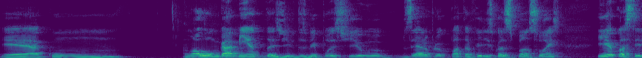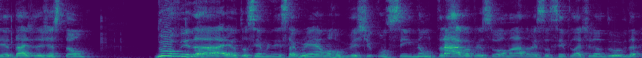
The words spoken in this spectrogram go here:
é, com um alongamento das dívidas bem positivo, zero preocupado. Está feliz com as expansões e com a seriedade da gestão. Dúvida? Eu estou sempre no Instagram, arroba investir com sim, não trago a pessoa amada, mas estou sempre lá tirando dúvida.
